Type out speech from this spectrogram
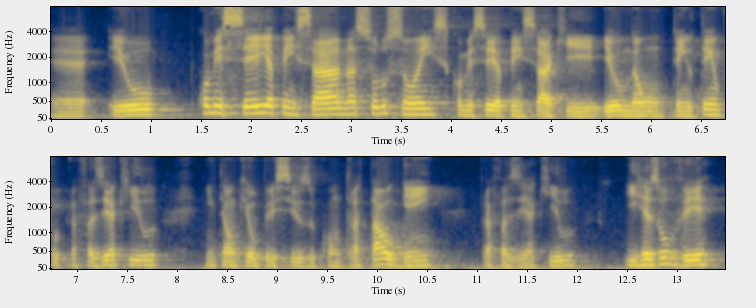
é, eu comecei a pensar nas soluções, comecei a pensar que eu não tenho tempo para fazer aquilo, então que eu preciso contratar alguém para fazer aquilo e resolver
